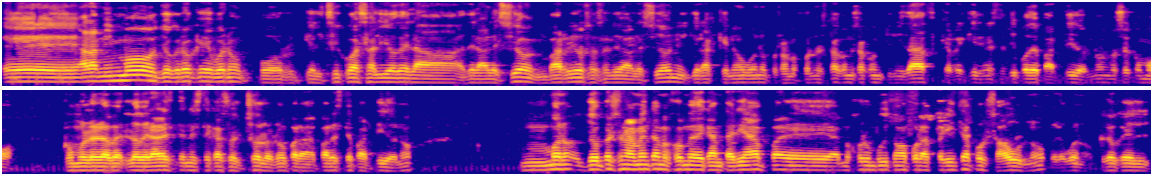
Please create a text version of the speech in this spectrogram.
eh, ahora mismo yo creo que, bueno, porque el chico ha salido de la, de la lesión, Barrios ha salido de la lesión y quieras que no, bueno, pues a lo mejor no está con esa continuidad que requieren este tipo de partidos, ¿no? No sé cómo, como lo, verá este, en este caso el Cholo, ¿no? Para, para este partido, ¿no? Mm, bueno, yo personalmente a lo mejor me decantaría eh, a lo mejor un poquito más por la experiencia por Saúl, ¿no? Pero bueno, creo que el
